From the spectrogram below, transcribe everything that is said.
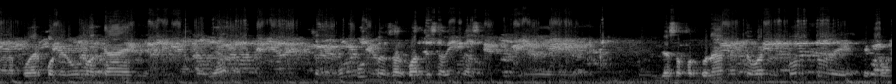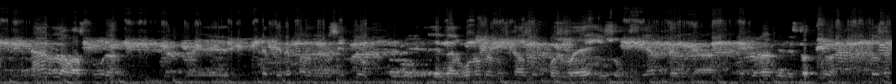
para poder poner uno acá en, allá, un punto en San Juan de Sabinas. Eh, desafortunadamente, bueno, el costo de, combinar la basura eh, que tiene para el municipio, eh, en algunos de los casos, pues fue insuficiente en la cuestión administrativa. Entonces,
